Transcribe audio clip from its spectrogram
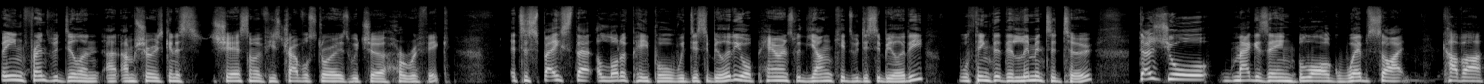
being friends with Dylan, I'm sure he's going to share some of his travel stories, which are horrific. It's a space that a lot of people with disability or parents with young kids with disability will think that they're limited to. Does your magazine, blog, website cover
